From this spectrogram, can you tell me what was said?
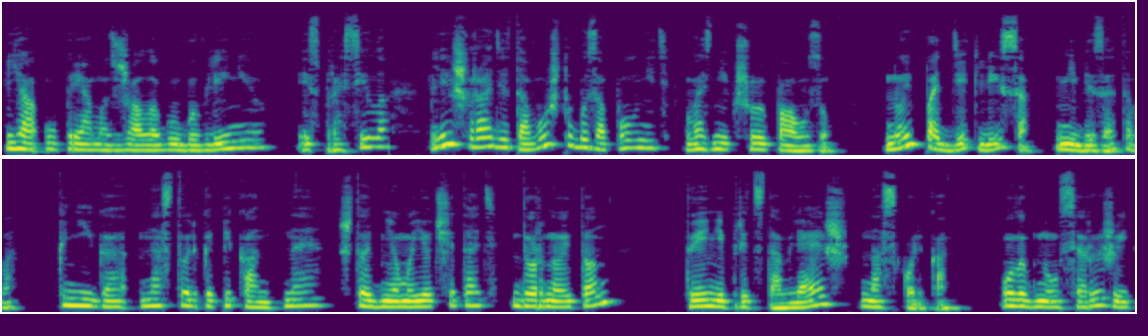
Я упрямо сжала губы в линию и спросила лишь ради того, чтобы заполнить возникшую паузу. Ну и поддеть лиса, не без этого. Книга настолько пикантная, что днем ее читать — дурной тон? Ты не представляешь, насколько. улыбнулся Рыжий,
